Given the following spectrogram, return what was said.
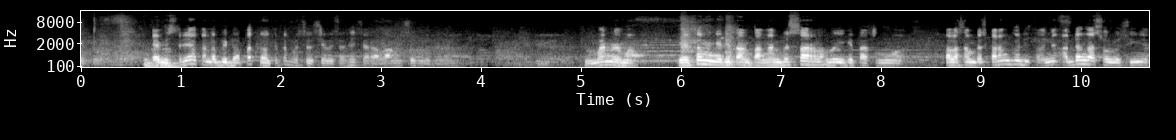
gitu. Hmm. chemistry akan lebih dapat kalau kita bersosialisasi secara langsung gitu kan. Cuman memang ya itu menjadi tantangan besar lah bagi kita semua. Kalau sampai sekarang gue ditanya ada nggak solusinya?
